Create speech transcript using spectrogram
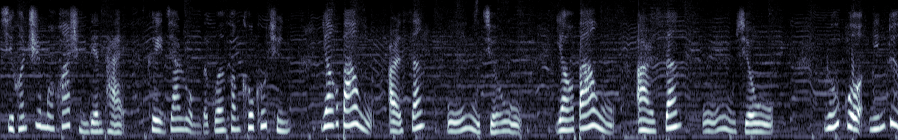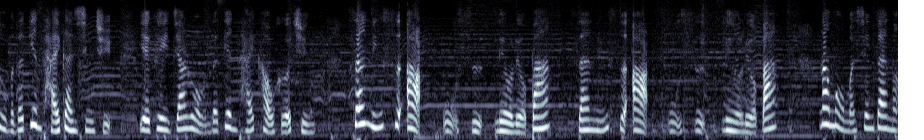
喜欢智墨花城电台，可以加入我们的官方 QQ 群幺八五二三五五九五。幺八五二三五五九五，如果您对我们的电台感兴趣，也可以加入我们的电台考核群，三零四二五四六六八三零四二五四六六八。那么我们现在呢，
